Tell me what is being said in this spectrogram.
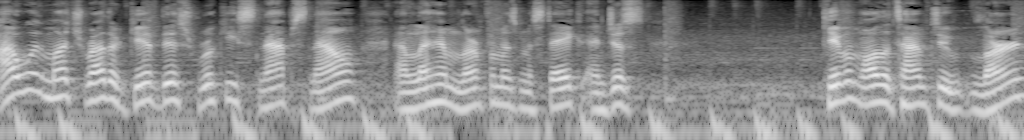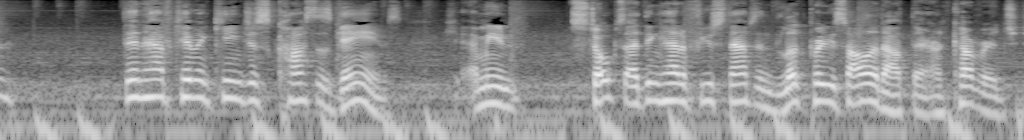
I would much rather give this rookie snaps now and let him learn from his mistakes and just give him all the time to learn than have Kevin King just cost us games. I mean, Stokes, I think, had a few snaps and looked pretty solid out there on coverage.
